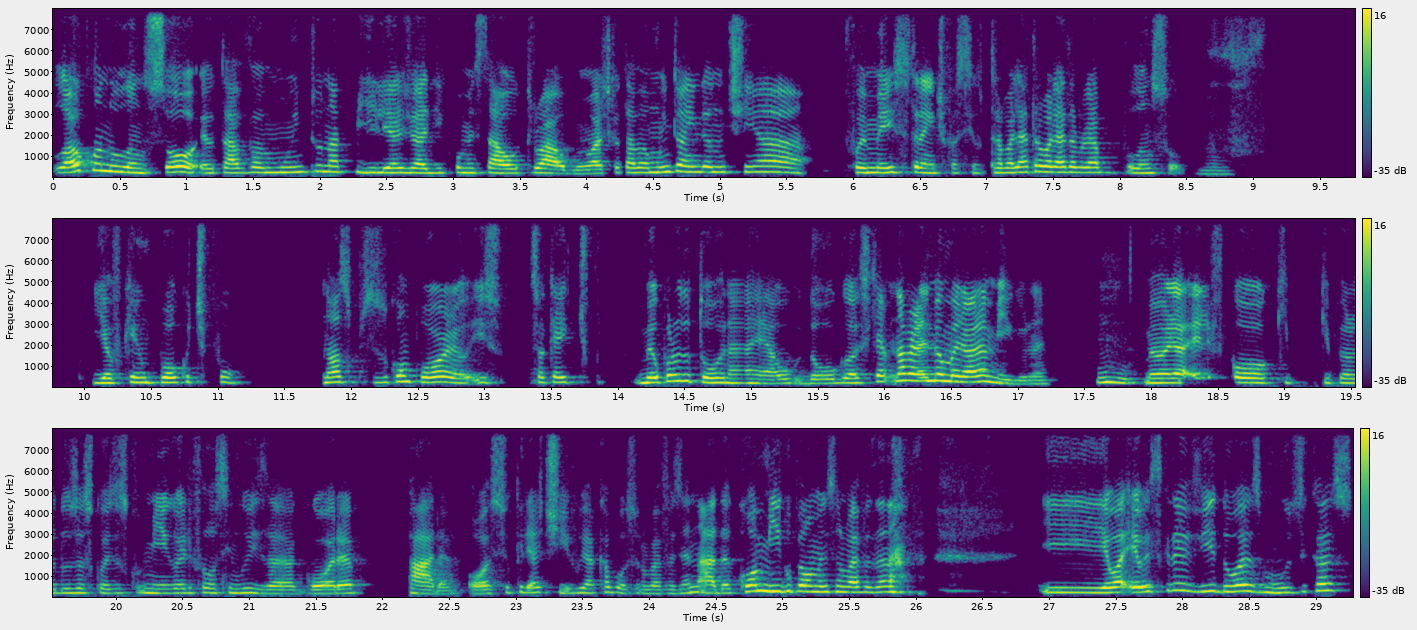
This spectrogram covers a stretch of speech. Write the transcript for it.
Logo quando lançou, eu tava muito na pilha já de começar outro álbum. Eu acho que eu tava muito ainda, não tinha. Foi meio estranho, tipo assim, trabalhar, trabalhar, trabalhar, lançou. E eu fiquei um pouco tipo, nossa, preciso compor. Isso, só que aí, tipo, meu produtor, na real, o Douglas, que é, na verdade, meu melhor amigo, né? Uhum. Meu ele ficou, que, que produz as coisas comigo, ele falou assim, Luísa, agora para, ócio criativo e acabou, você não vai fazer nada. Comigo, pelo menos, você não vai fazer nada. E eu, eu escrevi duas músicas,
